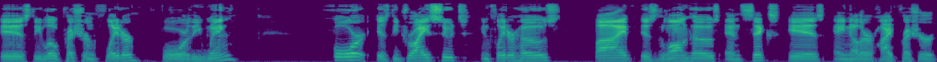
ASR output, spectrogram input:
is the low pressure inflator for the wing. Four is the dry suit inflator hose. Five is the long hose. And six is another high pressure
